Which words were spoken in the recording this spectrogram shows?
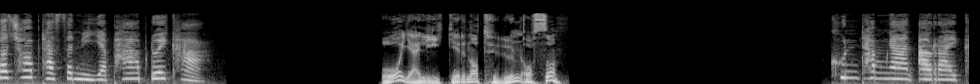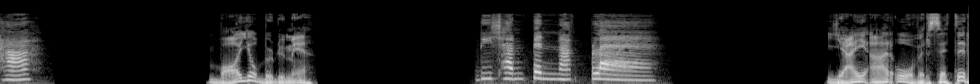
ก็ชอบทัศนียภาพด้วยค่ะ Og jeg liker naturen også. คุณทำงานอะไรคะ Hva jobber du med? ดิฉันเป็นนักแปล Jeg er oversetter.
